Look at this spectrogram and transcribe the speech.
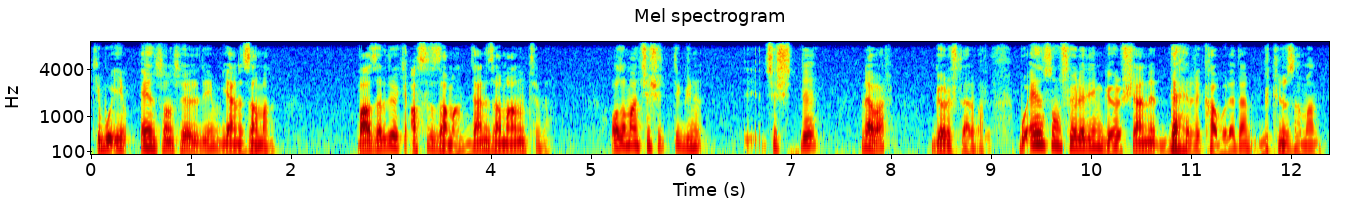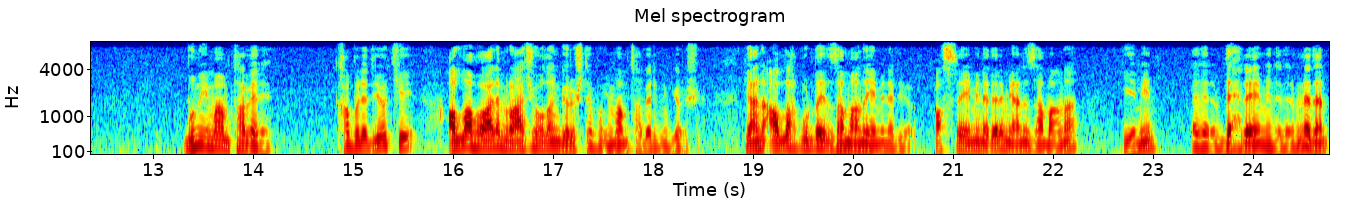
Ki bu en son söylediğim yani zaman. Bazıları diyor ki asır zaman yani zamanın tümü. O zaman çeşitli gün çeşitli ne var? Görüşler var. Bu en son söylediğim görüş yani dehri kabul eden bütün zaman. Bunu İmam Taberi kabul ediyor ki Allahu alem raci olan görüş de bu İmam Taberi'nin görüşü. Yani Allah burada zamana yemin ediyor. Asra yemin ederim yani zamana yemin ederim. Dehre yemin ederim. Neden?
